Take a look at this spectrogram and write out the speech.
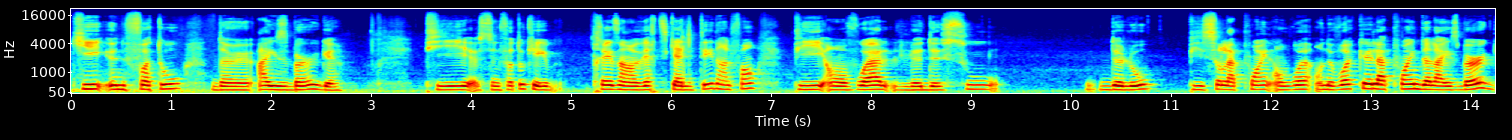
qui est une photo d'un iceberg. Puis euh, c'est une photo qui est très en verticalité dans le fond. Puis on voit le dessous de l'eau. Puis sur la pointe, on, voit, on ne voit que la pointe de l'iceberg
